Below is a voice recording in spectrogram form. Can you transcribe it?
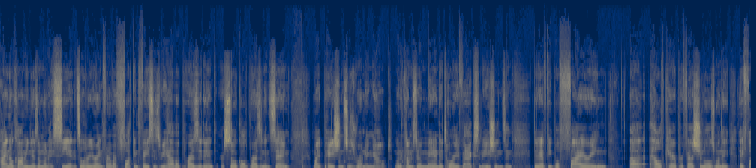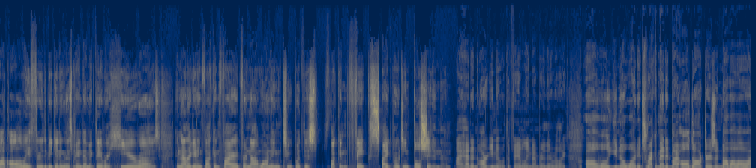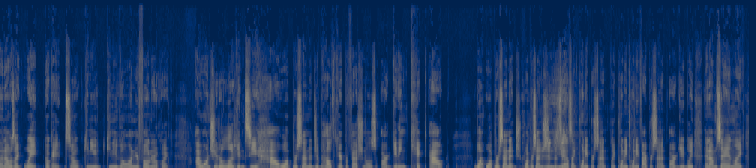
I know communism when I see it, it's literally right in front of our fucking faces. We have a president or so-called president saying, "My patience is running out." When it comes to mandatory vaccinations, and they have people firing. Uh, healthcare professionals when they they fought all the way through the beginning of this pandemic they were heroes and now they're getting fucking fired for not wanting to put this fucking fake spike protein bullshit in them. I had an argument with a family member. They were like, "Oh, well, you know what? It's recommended by all doctors and blah blah blah." blah. And I was like, "Wait, okay. So can you can you go on your phone real quick? I want you to look and see how what percentage of healthcare professionals are getting kicked out." What what percentage? What percentage? And it's, Yep. it's like 20%, like 20 25% arguably. And I'm saying like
